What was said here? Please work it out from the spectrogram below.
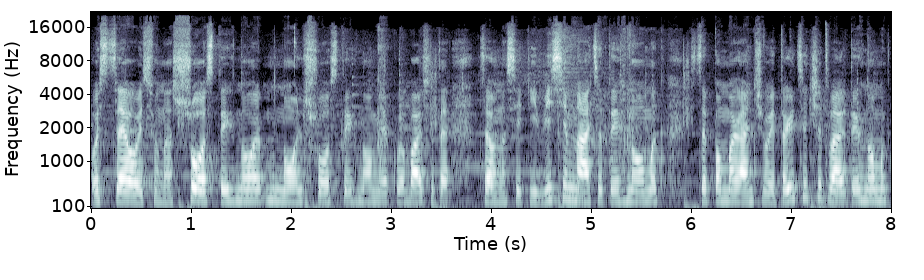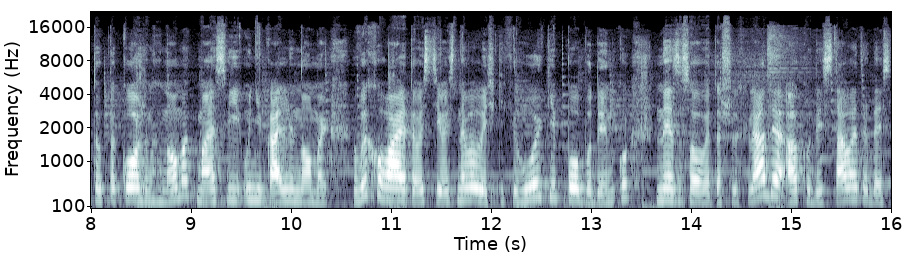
ось це ось у нас 6 гном, 06 гном, як ви бачите. Це у нас який 18 гномик, це помаранчевий 34 гномик. Тобто кожен гномик має свій унікальний номер. Ви ховаєте ось ці ось невеличкі фігурки по будинку, не засовуєте шухляди, а кудись ставите десь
